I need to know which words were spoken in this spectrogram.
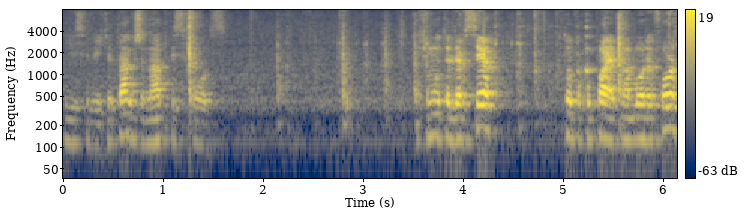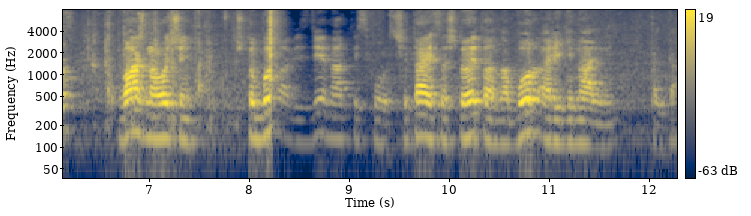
Здесь видите, также надпись Force. Почему-то для всех, кто покупает наборы Force, важно очень, чтобы была везде надпись Force. Считается, что это набор оригинальный тогда.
